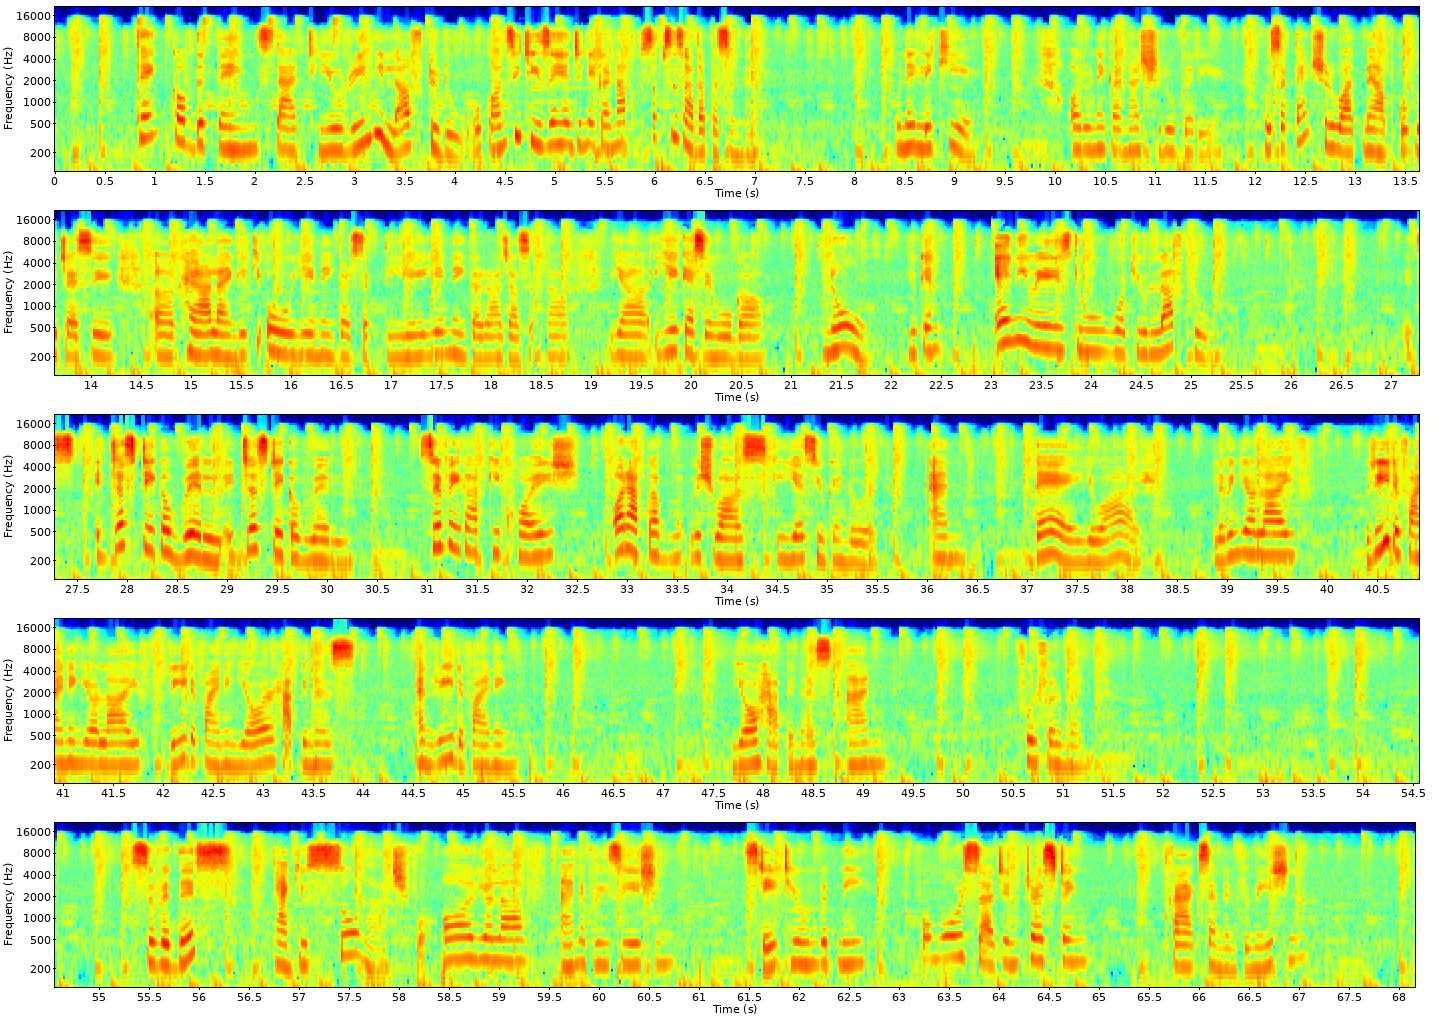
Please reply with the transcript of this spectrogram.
think of the things that you really love to do वो कौन सी चीज़ें हैं जिन्हें करना आपको सबसे ज़्यादा पसंद है? उन्हें लिखिए और उन्हें करना शुरू करिए। हो सकता है शुरुआत में आपको कुछ ऐसे ख्याल आएँगे कि ओ ये नहीं कर सकती, ये ये नहीं करा जा सकता या ये कैसे होगा? No you can any ways do what you love to its it just take a while it just take a while सिर्फ एक आपकी ख्वाहिश और आपका विश्वास कि yes you can do it and there you are, living your life, redefining your life, redefining your happiness, and redefining your happiness and fulfillment. So, with this, thank you so much for all your love and appreciation. Stay tuned with me for more such interesting facts and information.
